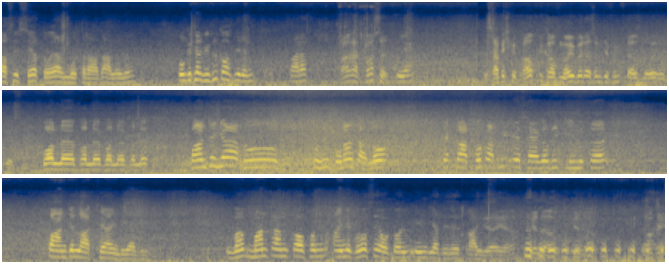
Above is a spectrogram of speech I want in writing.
10 ਹਿੱਸੇ ਹੱਥ ਹੋਇਆ ਮੋਤਰਾਦ ਹਾਲੇ ਨਾ ungefähr wie viel kostet denn Fahrrad? Fahrrad kostet. Ja. Das habe ich gebraucht gekauft. Neu wird das um die 5000 Euro kosten. ਬੱਲੇ ਬੱਲੇ ਬੱਲੇ ਬੱਲੇ 5000 ਨੂੰ ਤੁਸੀਂ ਗੁਣਾ ਕਰ ਲਓ ਤੇ ਘੱਟ ਤੋਂ ਘੱਟ ਵੀ ਇਹ ਸਾਈਕਲ ਦੀ ਕੀਮਤ 5 ਲੱਖ ਆ ਇੰਡੀਆ ਦੀ Man kann kaufen eine große Auto in India diese Preis. Ja, ja, genau. genau.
